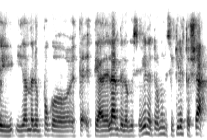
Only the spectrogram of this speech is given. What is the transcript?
y, dándole un poco este, este adelante de lo que se viene, todo el mundo dice, quiere esto ya.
